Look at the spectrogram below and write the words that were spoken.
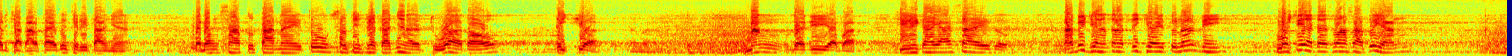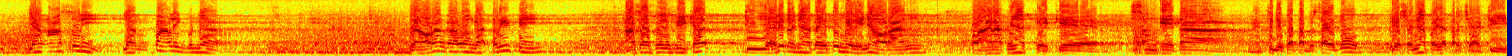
kalau di Jakarta itu ceritanya. Kadang satu tanah itu sertifikatnya ada dua atau tiga. Memang udah di apa direkayasa itu. Tapi di antara tiga itu nanti mesti ada salah satu yang yang asli yang paling benar. Nah orang kalau nggak teliti asal sertifikat dia ini ternyata itu miliknya orang lain akhirnya geger sengketa. Nah, itu di kota besar itu biasanya banyak terjadi.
